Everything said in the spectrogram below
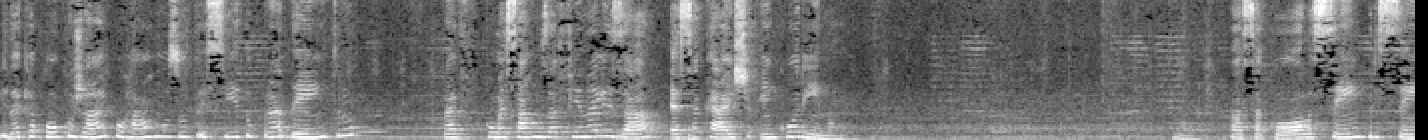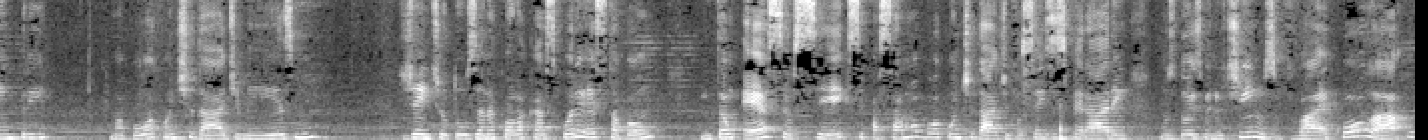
e daqui a pouco já empurrarmos o tecido para dentro para começarmos a finalizar essa caixa em corino. Passa cola, sempre, sempre, uma boa quantidade mesmo. Gente, eu tô usando a cola Cascores, tá bom? Então, essa eu sei que se passar uma boa quantidade e vocês esperarem uns dois minutinhos, vai colar o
